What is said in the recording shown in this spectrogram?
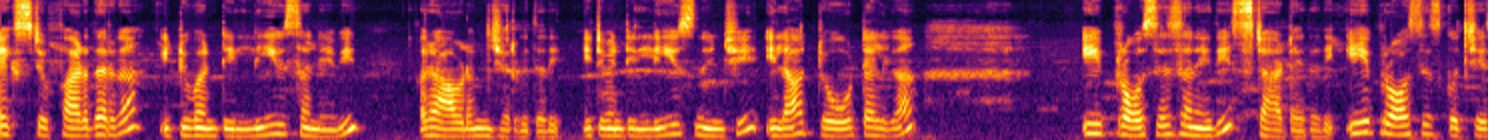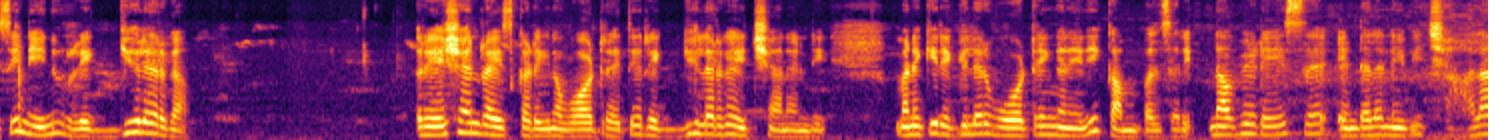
నెక్స్ట్ ఫర్దర్గా ఇటువంటి లీవ్స్ అనేవి రావడం జరుగుతుంది. ఇటువంటి లీవ్స్ నుంచి ఇలా టోటల్గా ఈ ప్రాసెస్ అనేది స్టార్ట్ అవుతుంది ఈ ప్రాసెస్కి వచ్చేసి నేను రెగ్యులర్గా రేషన్ రైస్ కడిగిన వాటర్ అయితే రెగ్యులర్గా ఇచ్చానండి. మనకి రెగ్యులర్ వాటరింగ్ అనేది కంపల్సరీ. నవ్వే డేస్ ఎండలు అనేవి చాలా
